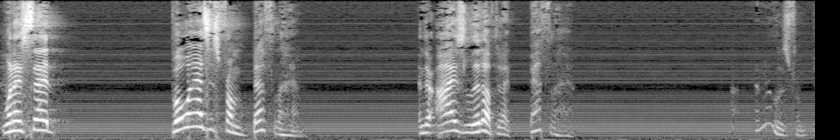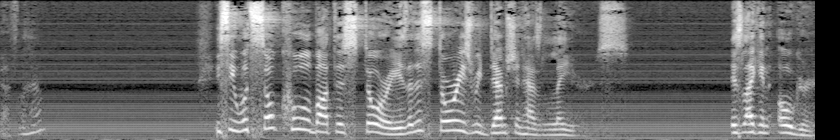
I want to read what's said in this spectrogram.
When I said, Boaz is from Bethlehem, and their eyes lit up, they're like, Bethlehem? I know who's from Bethlehem. You see, what's so cool about this story is that this story's redemption has layers. It's like an ogre,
